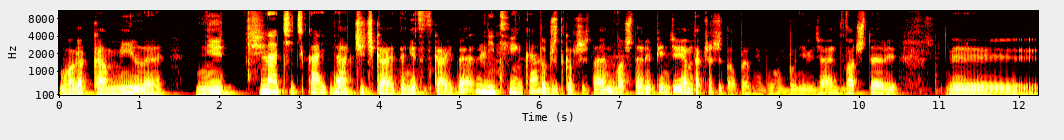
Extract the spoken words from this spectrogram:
Uwaga, Kamile Ni- Nacićkajte. Nacićkajte, nie cyckajte. Litwinkę. To brzydko przeczytałem. 2, 4, 5, ja bym tak przeczytał pewnie, bo, bo nie wiedziałem. 2, 4, yy,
